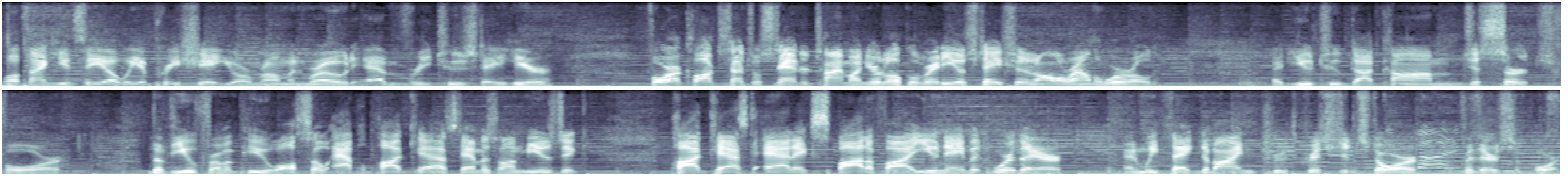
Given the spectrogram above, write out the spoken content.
Well, thank you, Theo. We appreciate your Roman Road every Tuesday here. 4 o'clock Central Standard Time on your local radio station and all around the world at youtube.com. Just search for The View from a Pew. Also, Apple Podcast, Amazon Music, Podcast Addict, Spotify, you name it, we're there. And we thank Divine Truth Christian Store for their support.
